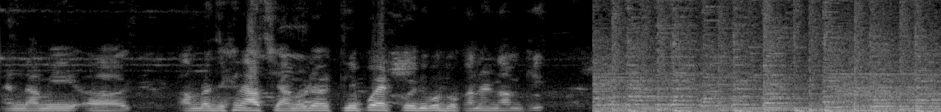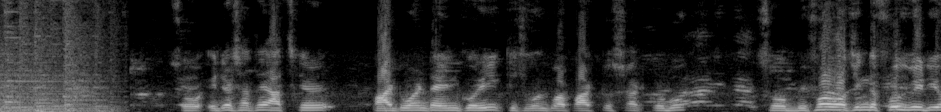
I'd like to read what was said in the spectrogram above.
অ্যান্ড আমি আমরা যেখানে আছি, আমি ওটা ক্লিপও অ্যাড করে দিব, দোকানের নাম কি। সো এটার সাথে আজকের পার্ট ওয়ানটা এন্ড করি। কিছুক্ষণ পর পার্ট টু স্টার্ট করব। So before watching the full video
